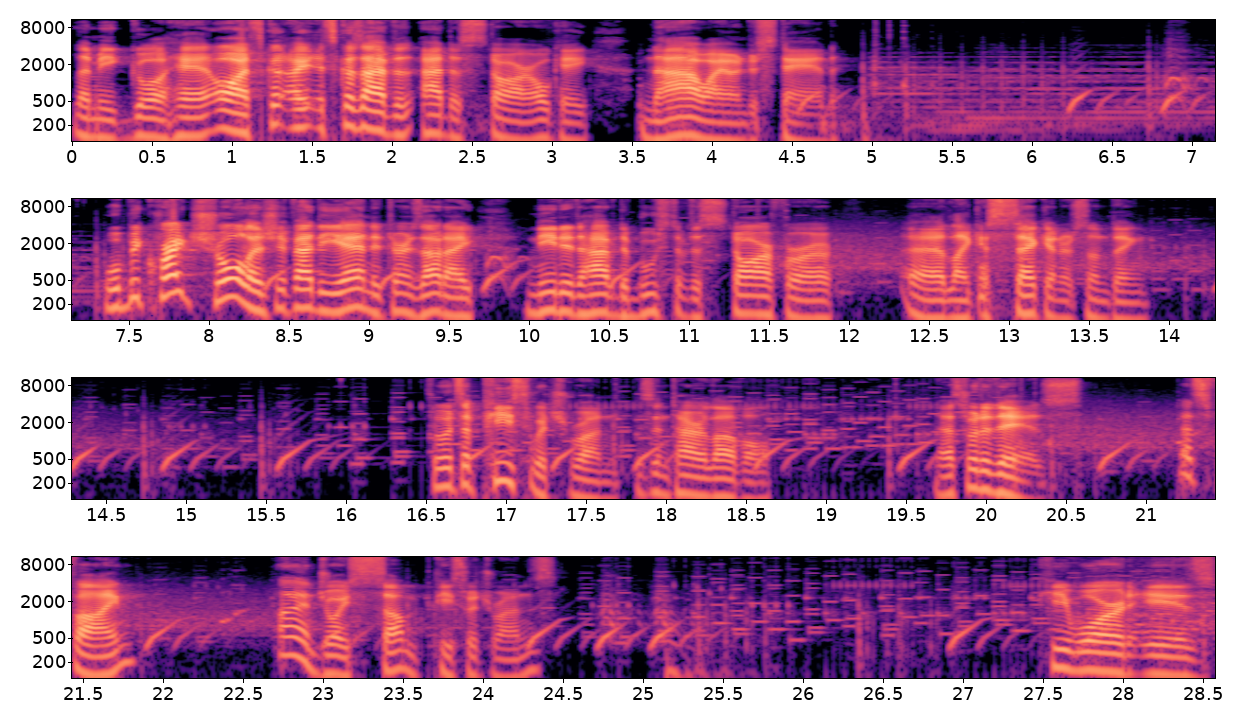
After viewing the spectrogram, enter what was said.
let me go ahead. Oh, it's it's because I have to add the star. Okay, now I understand. Would be quite trollish if at the end it turns out I needed to have the boost of the star for, uh, like, a second or something. So it's a P-switch run, this entire level. That's what it is. That's fine. I enjoy some P-switch runs. Keyword is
